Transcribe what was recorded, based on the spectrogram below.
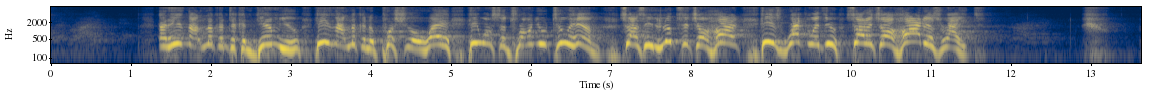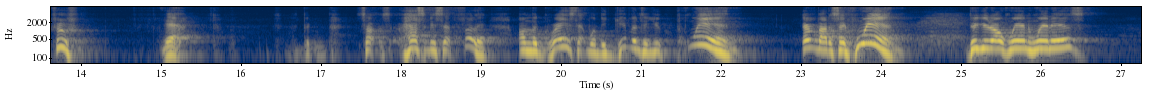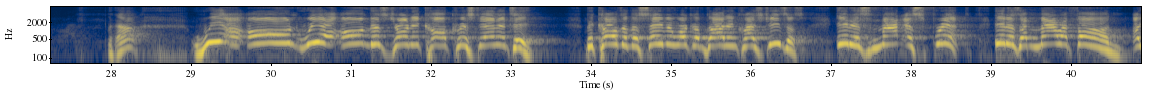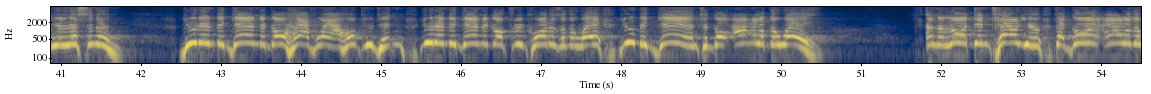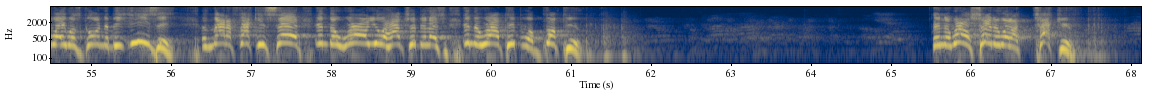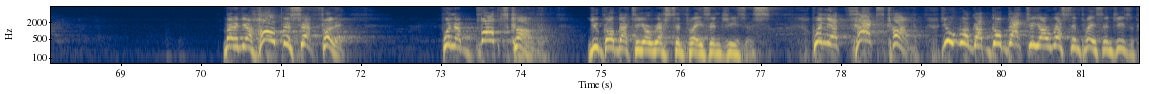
And he's not looking to condemn you. He's not looking to push you away. He wants to draw you to him. So as he looks at your heart, he's working with you so that your heart is right. Whew. Yeah. So it has to be set fully on the grace that will be given to you when. Everybody say when. Do you know when when is? we are on we are on this journey called Christianity because of the saving work of God in Christ Jesus. It is not a sprint. It is a marathon. Are you listening? You didn't begin to go halfway. I hope you didn't. You didn't begin to go three quarters of the way. You began to go all of the way. And the Lord didn't tell you that going all of the way was going to be easy. As a matter of fact, he said, In the world you will have tribulation. In the world, people will bump you. In the world, Satan will attack you. But if your hope is set fully, when the bumps come, you go back to your resting place in Jesus. When the attacks come, you will go back to your resting place in Jesus.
